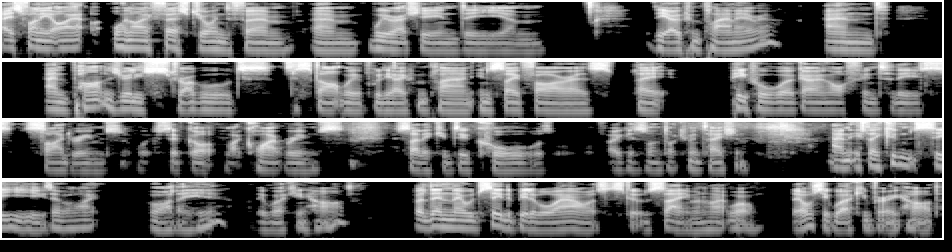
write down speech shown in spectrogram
it's funny. I when I first joined the firm, um, we were actually in the um, the open plan area, and and partners really struggled to start with with the open plan insofar as they people were going off into these side rooms, which they've got like quiet rooms, so they could do calls focus on documentation. And if they couldn't see you, they were like, "Oh, are they here? Are they working hard?" But then they would see the billable hours are still the same, and I'm like, "Well, they're obviously working very hard."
